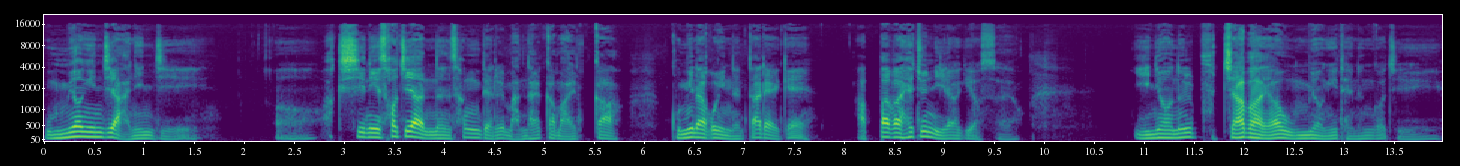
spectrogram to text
운명인지 아닌지 어, 확신이 서지 않는 상대를 만날까 말까 고민하고 있는 딸에게 아빠가 해준 이야기였어요. 인연을 붙잡아야 운명이 되는 거지.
